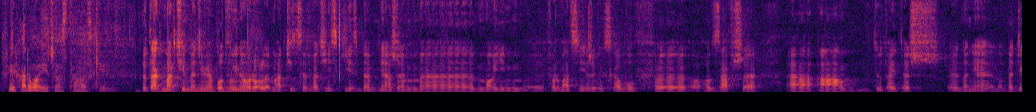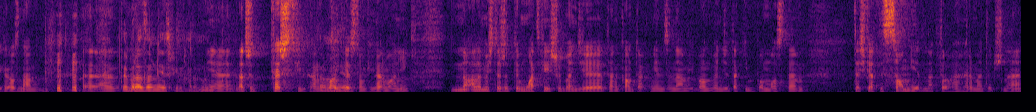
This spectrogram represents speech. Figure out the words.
w Filharmonii Częstochowskiej. No tak, Marcin będzie miał podwójną rolę. Marcin Serwaciński jest bębniarzem e, moim e, formacji Nieżywych Schabów e, o- od zawsze, a, a tutaj też, e, no nie, no będzie grał z nami. E, Tym razem nie z Filharmonii. Nie, znaczy też z, filhar- z Filharmonia. orkiestrą Filharmonii, no ale myślę, że tym łatwiejszy będzie ten kontakt między nami, bo on będzie takim pomostem. Te światy są jednak trochę hermetyczne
